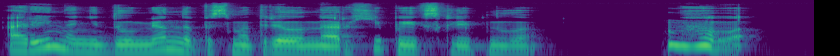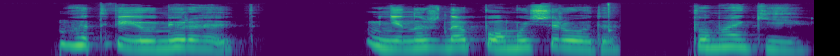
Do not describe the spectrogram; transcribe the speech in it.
Арина недоуменно посмотрела на Архипа и всхлипнула. «Мама, Матвей умирает. Мне нужна помощь рода. Помоги».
